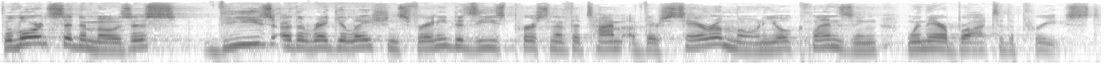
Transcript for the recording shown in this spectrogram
The Lord said to Moses, These are the regulations for any diseased person at the time of their ceremonial cleansing when they are brought to the priest.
